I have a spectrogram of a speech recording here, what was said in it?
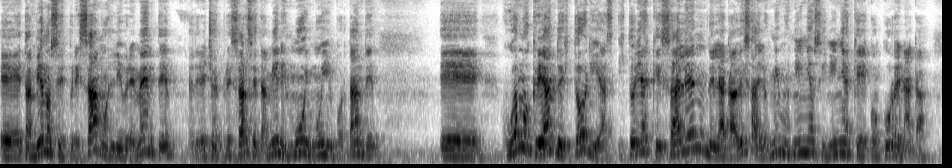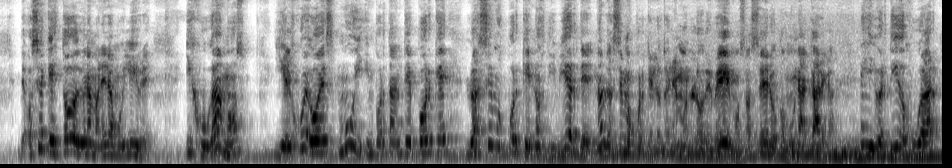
Eh, también nos expresamos libremente, el derecho a expresarse también es muy muy importante. Eh, jugamos creando historias, historias que salen de la cabeza de los mismos niños y niñas que concurren acá. O sea que es todo de una manera muy libre. Y jugamos, y el juego es muy importante porque lo hacemos porque nos divierte, no lo hacemos porque lo tenemos, lo debemos hacer o como una carga. Es divertido jugar,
